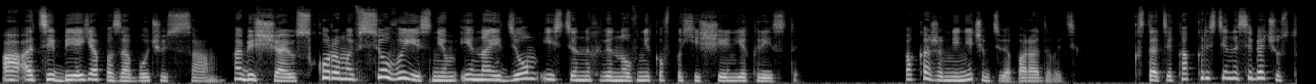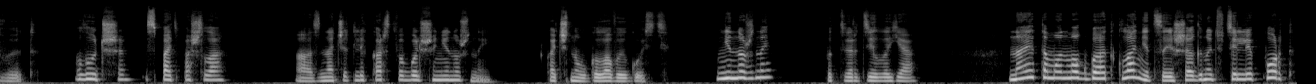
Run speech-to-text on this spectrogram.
А о тебе я позабочусь сам. Обещаю, скоро мы все выясним и найдем истинных виновников похищения Кристы. Пока же мне нечем тебя порадовать. Кстати, как Кристина себя чувствует?» «Лучше. Спать пошла». «А значит, лекарства больше не нужны», — качнул головой гость. «Не нужны?» — подтвердила я. На этом он мог бы откланяться и шагнуть в телепорт,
